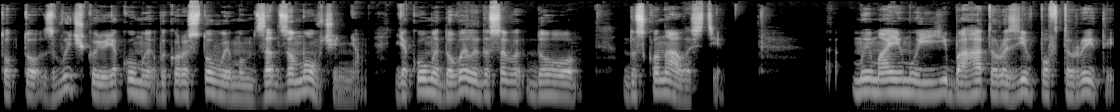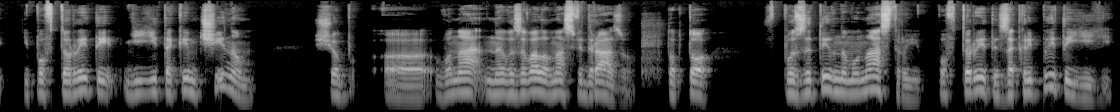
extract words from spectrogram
тобто звичкою, яку ми використовуємо за замовченням, яку ми довели до, до досконалості, ми маємо її багато разів повторити і повторити її таким чином, щоб е, вона не визивала в нас відразу. Тобто в позитивному настрої повторити, закріпити її.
